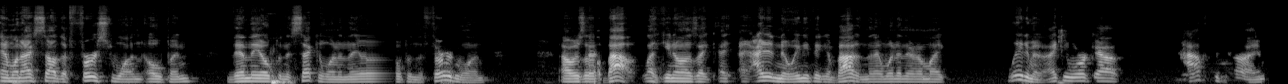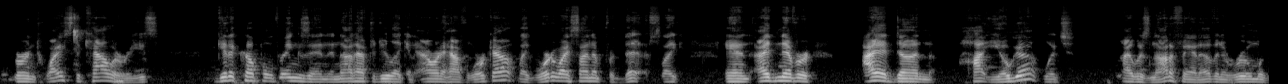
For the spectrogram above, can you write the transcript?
And when I saw the first one open, then they opened the second one, and they opened the third one. I was like, about like you know, I was like, I, I didn't know anything about it, and then I went in there and I'm like, wait a minute, I can work out half the time, burn twice the calories, get a couple things in, and not have to do like an hour and a half workout. Like, where do I sign up for this? Like, and I'd never, I had done hot yoga, which I was not a fan of, in a room with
